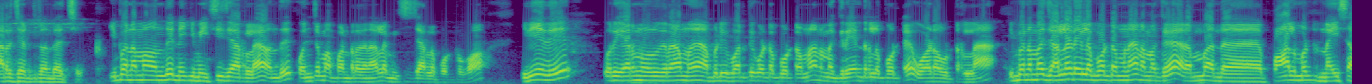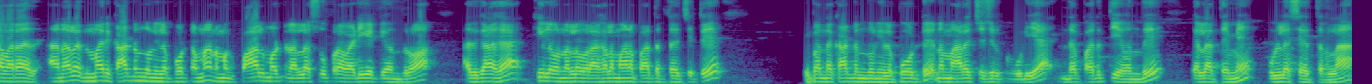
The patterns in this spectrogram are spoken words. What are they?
அரைச்சி எடுத்துகிட்டு வந்தாச்சு. இப்போ நம்ம வந்து இன்றைக்கி மிக்ஸி ஜாரில் வந்து கொஞ்சமாக பண்ணுறதுனால மிக்ஸி ஜாரில் போட்டிருக்கோம். இதே இது ஒரு இரநூறு கிராமு அப்படி பருத்தி கொட்டை போட்டோம்னா நம்ம கிரைண்டரில் போட்டு ஓட விட்டுறலாம். இப்போ நம்ம ஜல்லடையில் போட்டோம்னா நமக்கு ரொம்ப அந்த பால் மட்டும் நைஸாக வராது. அதனால் இந்த மாதிரி காட்டன் துணியில் போட்டோம்னா நமக்கு பால் மட்டும் நல்லா சூப்பராக வடிகட்டி வந்துடும் அதுக்காக கீழே நல்ல ஒரு அகலமான பாத்திரத்தை வச்சுட்டு இப்போ அந்த காட்டன் துணியில் போட்டு நம்ம அரைச்சி வச்சிருக்கக்கூடிய இந்த பருத்தியை வந்து எல்லாத்தையுமே உள்ளே சேர்த்துடலாம்.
